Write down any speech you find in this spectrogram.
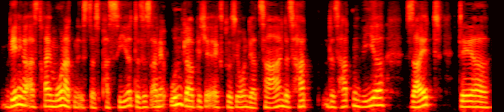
weniger als drei Monaten ist das passiert. Das ist eine unglaubliche Explosion der Zahlen. Das, hat, das hatten wir seit der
